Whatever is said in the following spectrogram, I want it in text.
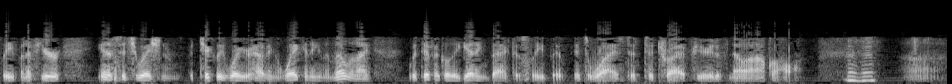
sleep. And if you're in a situation, particularly where you're having awakening in the middle of the night with difficulty getting back to sleep, it, it's wise to, to try a period of no alcohol. Mm-hmm. Uh,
